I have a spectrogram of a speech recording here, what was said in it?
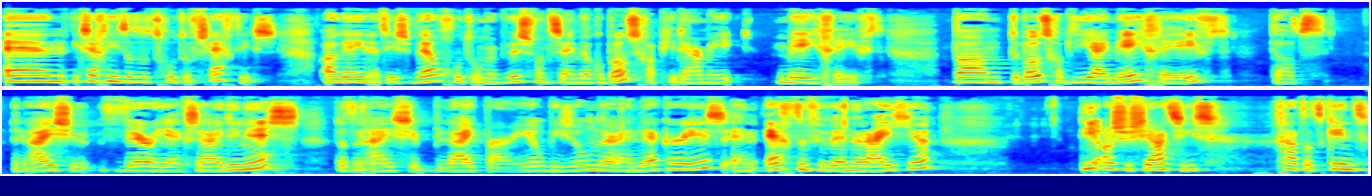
En ik zeg niet dat het goed of slecht is. Alleen het is wel goed om er bewust van te zijn welke boodschap je daarmee meegeeft. Want de boodschap die jij meegeeft, dat een ijsje very exciting is, dat een ijsje blijkbaar heel bijzonder en lekker is en echt een verwennerijtje, die associaties gaat dat kind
